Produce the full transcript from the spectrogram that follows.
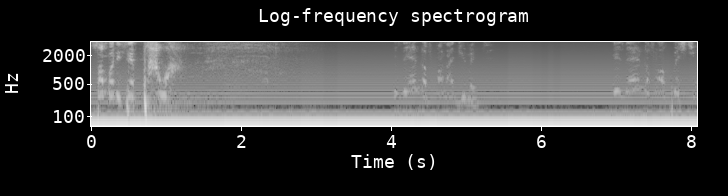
Somebody say power. It's the end of all argument. It's the end of all question.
